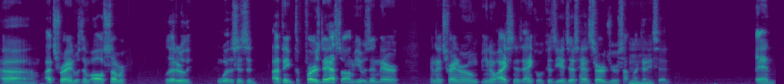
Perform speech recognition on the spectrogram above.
uh, I trained with him all summer, literally. Since it, I think the first day I saw him, he was in there in the training room, you know, icing his ankle because he had just had surgery or something like that. He said, and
